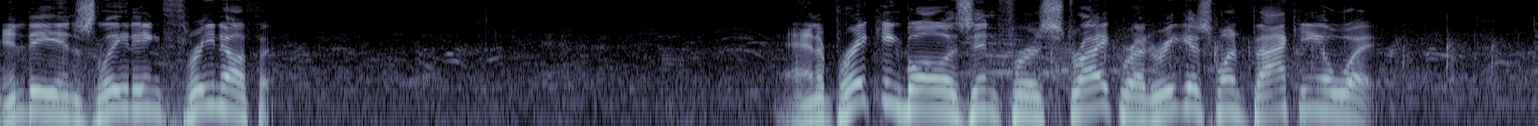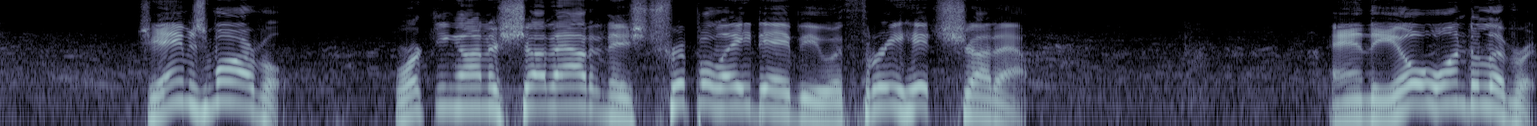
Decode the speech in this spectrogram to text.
Indians leading 3 0. And a breaking ball is in for a strike. Rodriguez went backing away. James Marvel working on a shutout in his AAA debut, a three hit shutout. And the 0 1 delivery.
